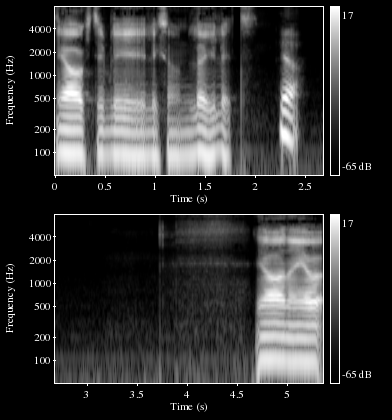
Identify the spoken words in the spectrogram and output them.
Ja och det blir liksom löjligt. Ja. Ja, nej jag,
